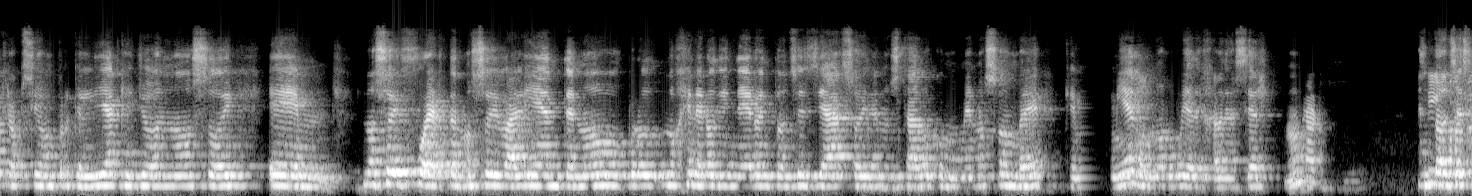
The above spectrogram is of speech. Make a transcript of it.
otra opción, porque el día que yo no soy, em, no soy fuerte, no soy valiente, no, no genero dinero, entonces ya soy denostado como menos hombre, que miedo, no lo voy a dejar de hacer, ¿no? Claro. Entonces,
